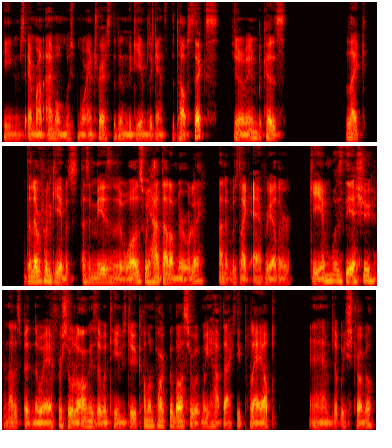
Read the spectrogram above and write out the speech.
teams, Imran, I'm almost more interested in the games against the top six. Do you know what I mean? Because like the Liverpool game is as amazing as it was, we had that under Ole, and it was like every other game was the issue, and that has been the way for so long. Is that when teams do come and park the bus, or when we have to actually play up, um, that we struggle.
